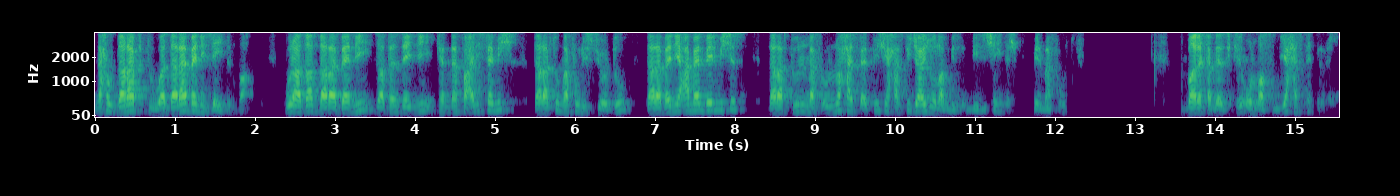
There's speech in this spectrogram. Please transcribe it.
Nahu darabtu ve darabeni zeydun. Bak. Burada darabeni zaten Zeydi kendinden faal istemiş. Darabtu mef'ul istiyordu. Darabeni amel vermişiz. Darabtu'nun mef'ulunu hasfetmiş. Hasfi caiz olan bir, bir şeydir. Bir mef'uldur. Bari zikri olmasın diye hasfediyoruz.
